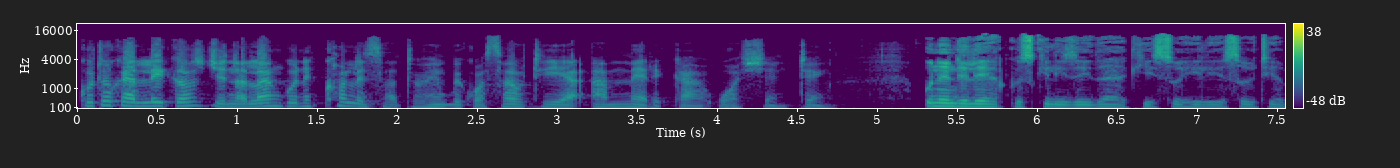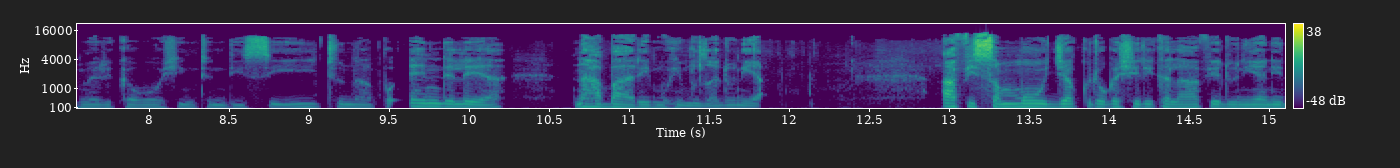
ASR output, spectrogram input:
Kutoka Lagos, jina langu ni Collins Atohengwi kwa Sauti ya Amerika, Washington. Unaendelea kusikiliza idhaa ya Kiswahili ya Sauti ya Amerika, Washington DC, tunapoendelea na habari muhimu za dunia. Afisa mmoja kutoka shirika la afya duniani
